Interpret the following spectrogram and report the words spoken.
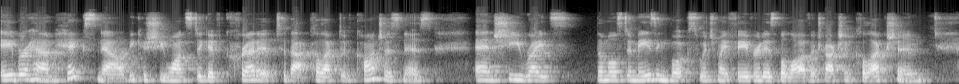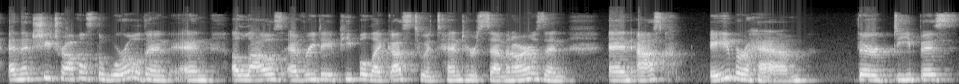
Abraham Hicks now because she wants to give credit to that collective consciousness. And she writes the most amazing books, which my favorite is the Law of Attraction collection. And then she travels the world and, and allows everyday people like us to attend her seminars and, and ask Abraham their deepest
